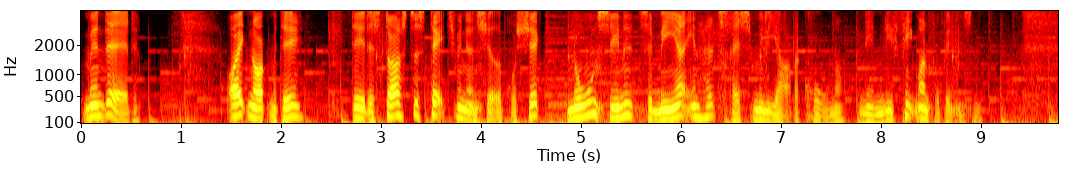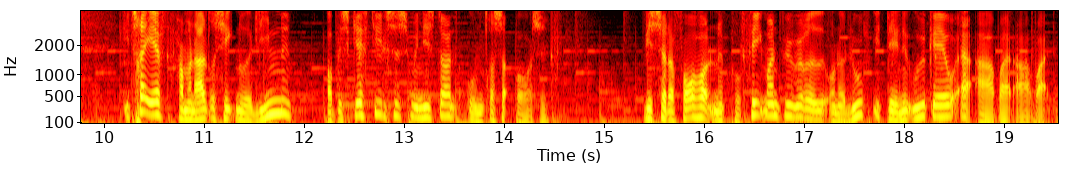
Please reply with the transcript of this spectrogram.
men det er det. Og ikke nok med det, det er det største statsfinansierede projekt nogensinde til mere end 50 milliarder kroner, nemlig Femernforbindelsen. I 3F har man aldrig set noget lignende, og beskæftigelsesministeren undrer sig også. Vi sætter forholdene på Femernbyggeriet under lup i denne udgave af Arbejde Arbejde.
